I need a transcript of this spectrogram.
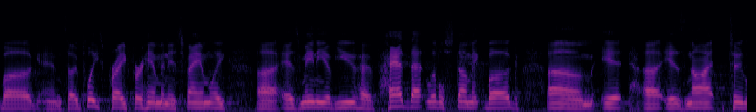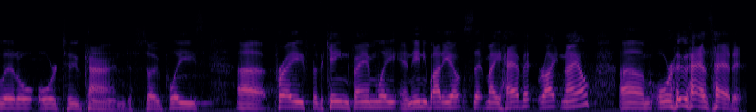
bug, and so please pray for him and his family. Uh, as many of you have had that little stomach bug, um, it uh, is not too little or too kind. So please uh, pray for the Keene family and anybody else that may have it right now um, or who has had it.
